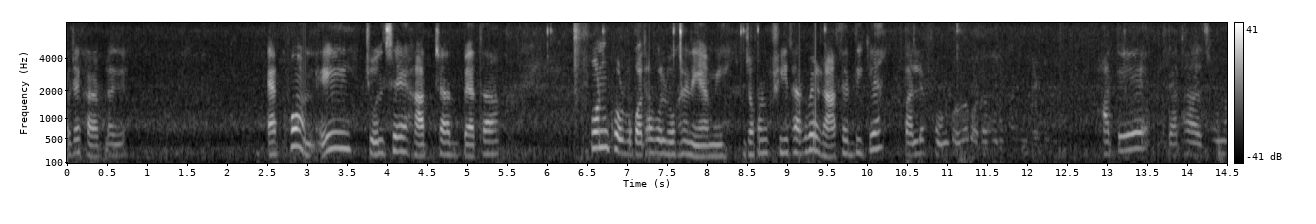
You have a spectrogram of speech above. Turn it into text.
ওটাই খারাপ লাগে। এখন এই চলছে হাত টাত ব্যথা। ফোন করব, কথা বলব ওখানে আমি। যখন ফ্রি থাকবে রাতের দিকে পারলে ফোন করব, কথা বলব। হাতে ব্যথা আছে না।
